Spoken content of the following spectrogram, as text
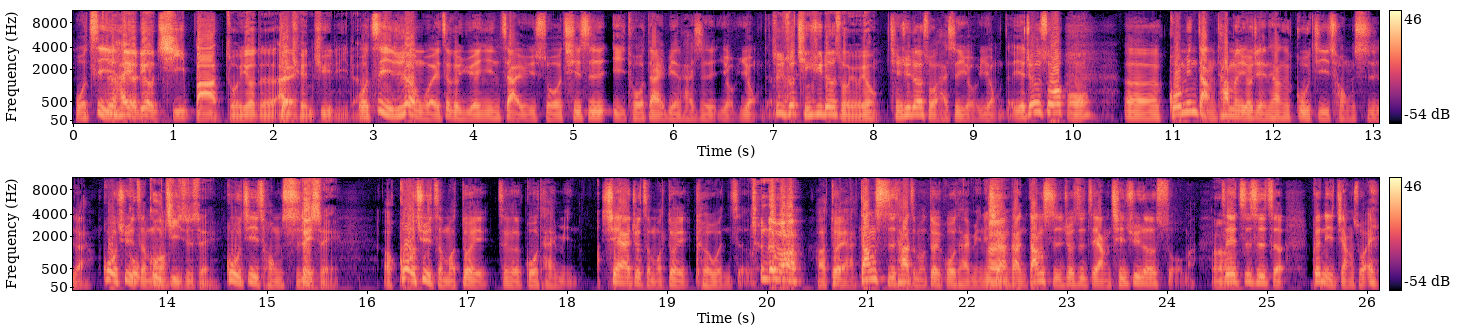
我自己还有六七八左右的安全距离的。我自己认为这个原因在于说，其实以拖代变还是有用的。所以说情绪勒索有用，情绪勒索还是有用的。也就是说，哦。呃，国民党他们有点像是故技重施啊。过去怎么故技是谁？故技重施对谁？哦，过去怎么对这个郭台铭？现在就怎么对柯文哲？真的吗？啊，对啊，当时他怎么对郭台铭？你想想看，当时就是这样情绪勒索嘛。这些支持者跟你讲说，哎，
